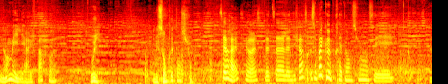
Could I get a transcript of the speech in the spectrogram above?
Non, mais il y arrive parfois. Oui. Mais sans prétention. C'est vrai, c'est vrai, c'est peut-être ça la différence. C'est pas que prétention, c'est euh,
